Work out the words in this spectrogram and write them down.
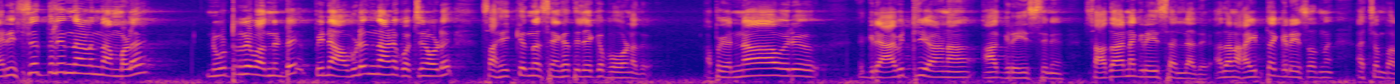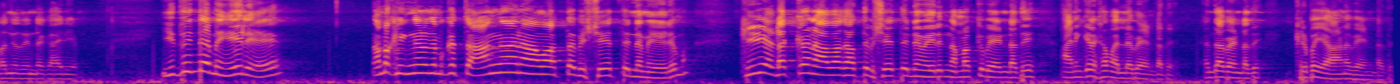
അരിശത്തിൽ നിന്നാണ് നമ്മൾ ന്യൂട്രൽ വന്നിട്ട് പിന്നെ അവിടെ നിന്നാണ് കൊച്ചിനോട് സഹിക്കുന്ന സ്നേഹത്തിലേക്ക് പോകണത് അപ്പോൾ എന്നാ ഒരു ഗ്രാവിറ്റിയാണ് ആ ഗ്രേസിന് സാധാരണ ഗ്രേസ് അല്ല അത്. അതാണ് ഹൈടെക് ഗ്രേസ് എന്ന് അച്ഛൻ പറഞ്ഞത് എന്റെ കാര്യം. ഇതിന്റെ മേൽ നമുക്കിങ്ങനെ നമുക്ക് താങ്ങാനാവാത്ത വിഷയത്തിന്റെ മേലും കീഴടക്കാനാവാത്ത വിഷയത്തിന്റെ മേലും നമുക്ക് വേണ്ടത് അനുഗ്രഹമല്ല വേണ്ടത്. എന്താ വേണ്ടത്? കൃപയാണ് വേണ്ടത്.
